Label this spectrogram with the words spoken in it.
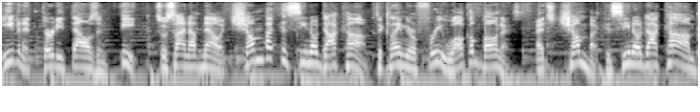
even at 30,000 feet. So sign up now at chumbacasino.com to claim your free welcome bonus. That's chumbacasino.com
